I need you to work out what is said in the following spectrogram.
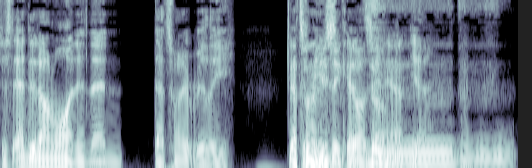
Just end it on one, and then that's when it really. That's The when the music music, hits. goes on. Yeah. Yeah.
